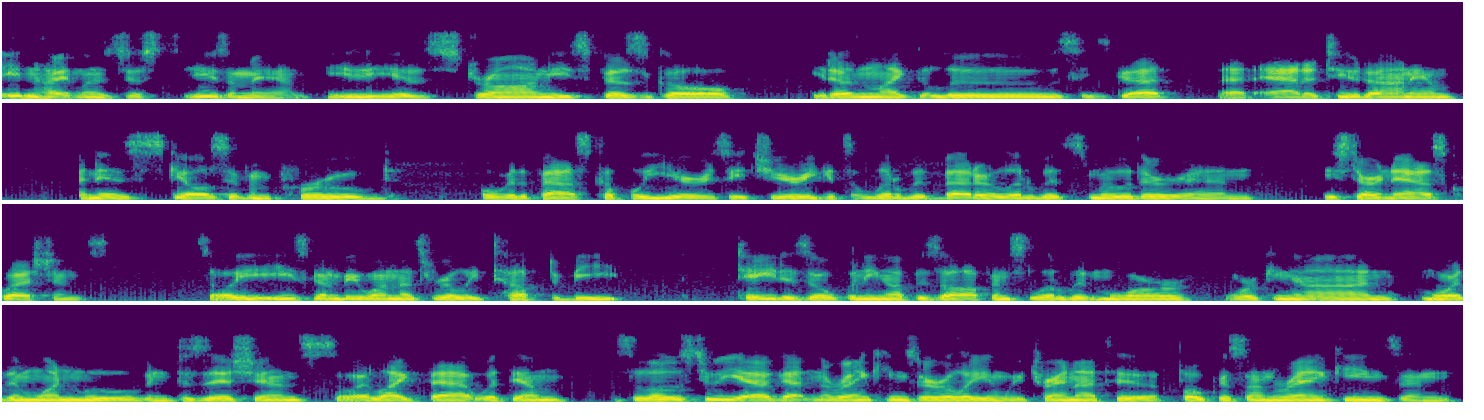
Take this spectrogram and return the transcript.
Aiden Heitland is just, he's a man. He is strong, he's physical. He doesn't like to lose. He's got that attitude on him, and his skills have improved over the past couple years. Each year, he gets a little bit better, a little bit smoother, and he's starting to ask questions. So he, he's going to be one that's really tough to beat. Tate is opening up his offense a little bit more, working on more than one move and positions. So I like that with him. So those two, yeah, got in the rankings early, and we try not to focus on rankings and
